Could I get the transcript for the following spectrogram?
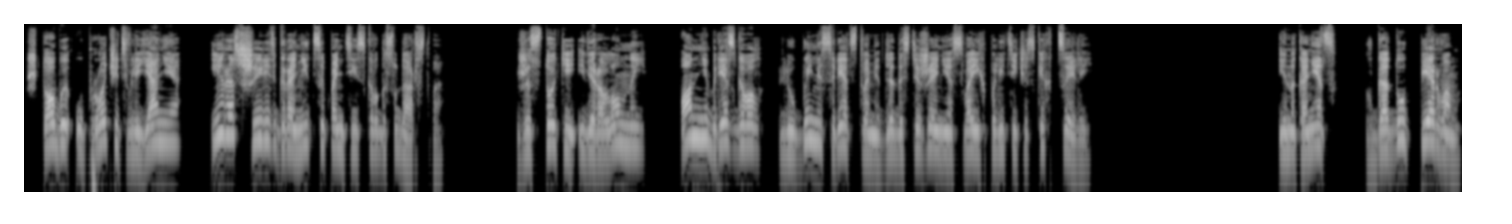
чтобы упрочить влияние и расширить границы понтийского государства. Жестокий и вероломный, он не брезговал любыми средствами для достижения своих политических целей. И, наконец, в году первом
